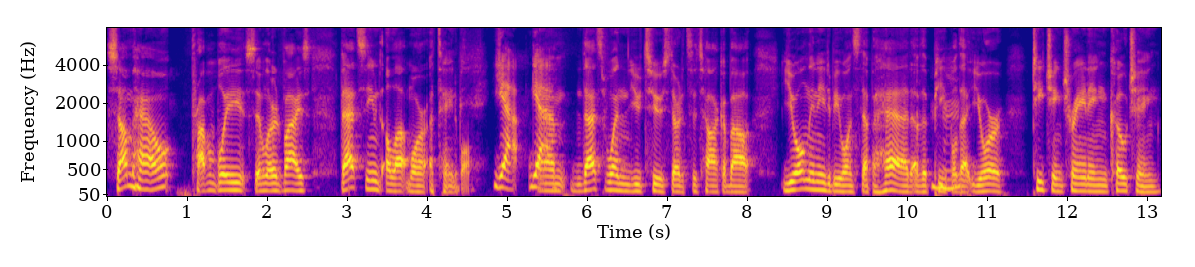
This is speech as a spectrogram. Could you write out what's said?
somehow, probably similar advice, that seemed a lot more attainable. Yeah. Yeah. And that's when you two started to talk about you only need to be one step ahead of the people Mm-hmm. that you're teaching, training, coaching.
